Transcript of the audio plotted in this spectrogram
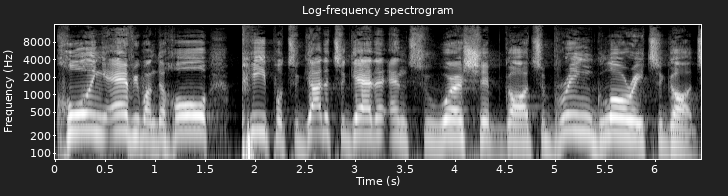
calling everyone, the whole people to gather together and to worship God, to bring glory to God.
